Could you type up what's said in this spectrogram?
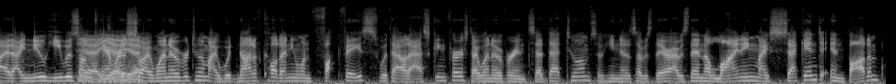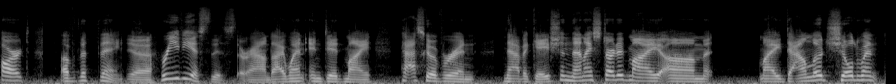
Side. I knew he was on Yeah, yeah, camera, yeah. so I went over to him. I would not have called anyone fuckface without asking first. I went over and said that to him, so he knows I was there. I was then aligning my second and bottom part of the thing. Yeah. Previous this round, I went and did my task over in navigation. Then I started my um my download. Shield went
